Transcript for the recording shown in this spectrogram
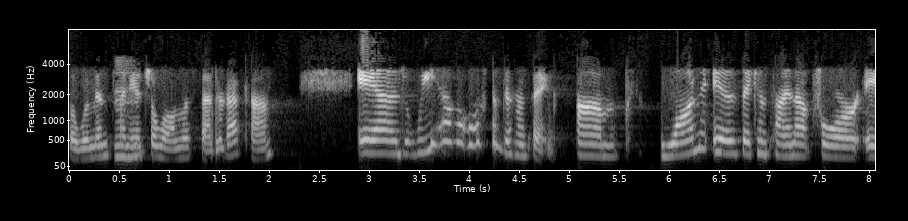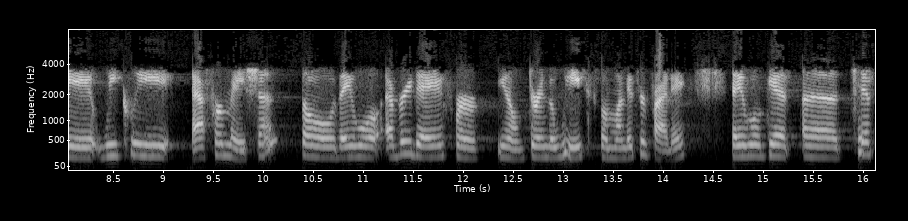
So womensfinancialwellnesscenter.com. Mm-hmm. And we have a host of different things. Um, one is they can sign up for a weekly affirmation. So they will every day for, you know, during the week, so Monday through Friday, they will get a tip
